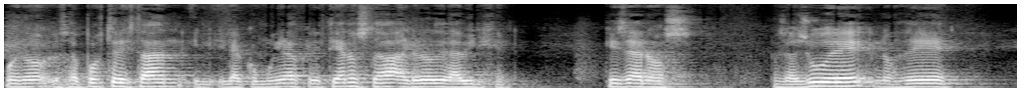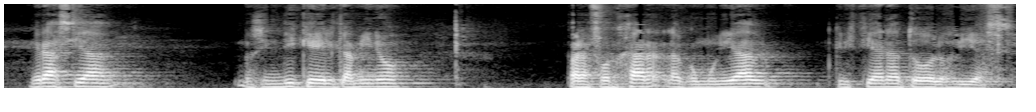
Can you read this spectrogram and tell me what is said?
Bueno, los apóstoles estaban y la comunidad de cristianos estaba alrededor de la Virgen. Que ella nos, nos ayude, nos dé gracia, nos indique el camino para forjar la comunidad cristiana todos los días.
